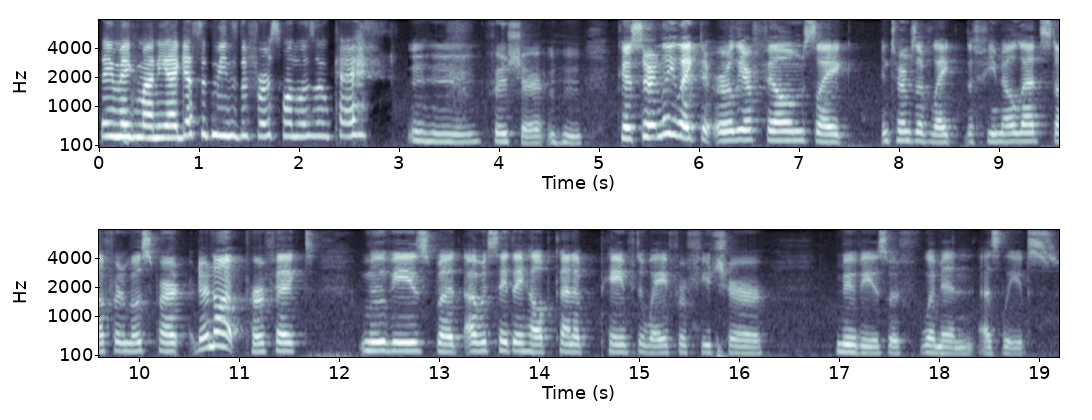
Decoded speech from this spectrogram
they make money. I guess it means the first one was okay. Mm-hmm. For sure. Mm-hmm. Because certainly like the earlier films like in terms of like the female led stuff for the most part they're not perfect movies but i would say they help kind of pave the way for future movies with women as leads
